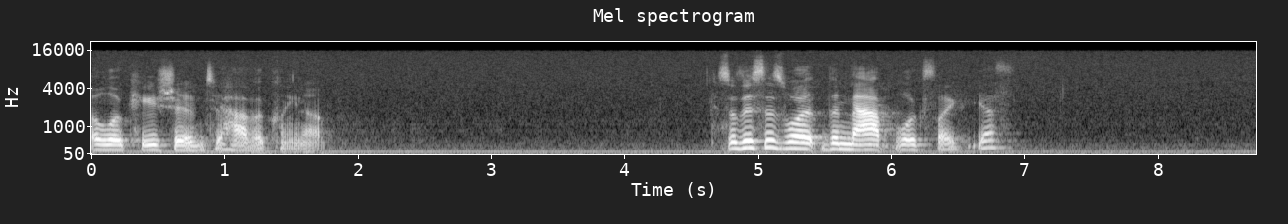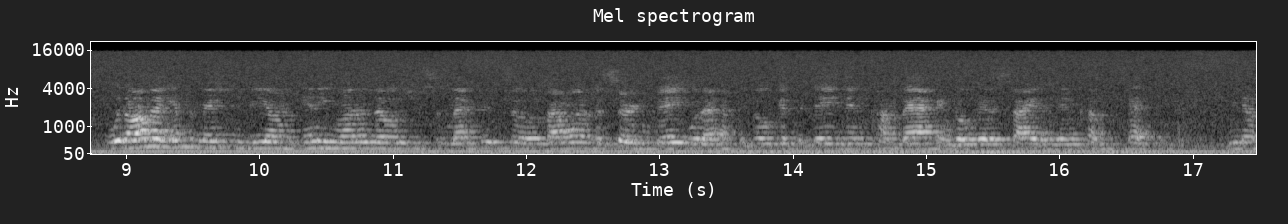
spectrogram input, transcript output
a location to have a cleanup. So this is what the map looks like. Yes? Would all that information be on any one of those you selected? So if I wanted a certain date, would I have to go get the date, then come back and go get a site and then come back? You know?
